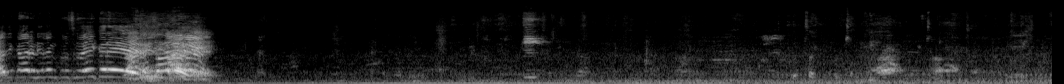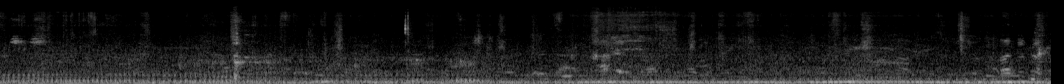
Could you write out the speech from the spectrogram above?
अधिकार निरंकुश को Thank you.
